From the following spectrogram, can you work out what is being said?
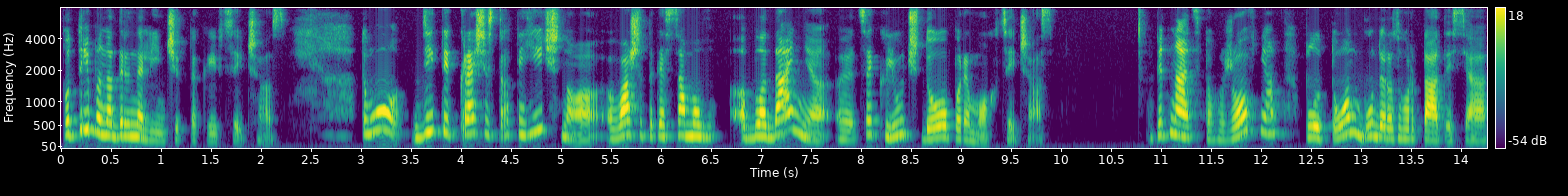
потрібен адреналінчик такий в цей час. Тому дійте краще стратегічно, ваше таке самообладання е, це ключ до перемог в цей час. 15 жовтня Плутон буде розгортатися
